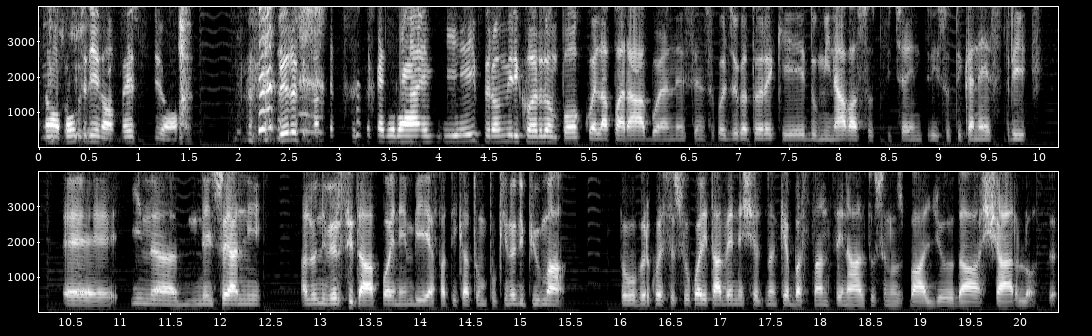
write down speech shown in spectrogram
no, so penso di no, penso di no Spero che faccia questa carriera NBA, però mi ricorda un po' quella parabola, nel senso quel giocatore che dominava sotto i centri, sotto i canestri eh, in, nei suoi anni all'università, poi in NBA ha faticato un pochino di più, ma proprio per queste sue qualità venne scelto anche abbastanza in alto, se non sbaglio, da Charlotte.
